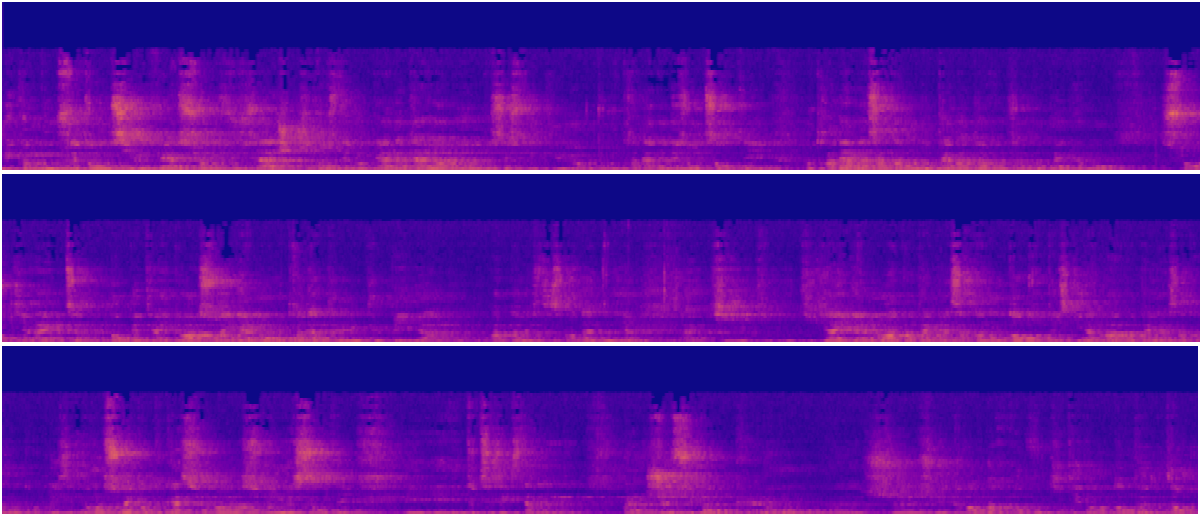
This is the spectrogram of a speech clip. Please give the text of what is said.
mais comme nous souhaitons aussi le faire sur les usages qui vont se développer à l'intérieur de, ces structures, au travers des maisons de santé, au travers d'un certain nombre d'opérateurs que nous accompagnerons soit en direct Banque des Territoires, soit également au travers du, PIA, le programme d'investissement d'avenir, euh, qui, vient également accompagner un certain nombre d'entreprises, qui viendra accompagner un certain nombre d'entreprises, et on le souhaite en tout cas sur, euh, sur Santé et, toutes ces externalités. Voilà, je ne suis pas plus long, euh, je, vais devoir par contre vous quitter dans, peu de temps,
